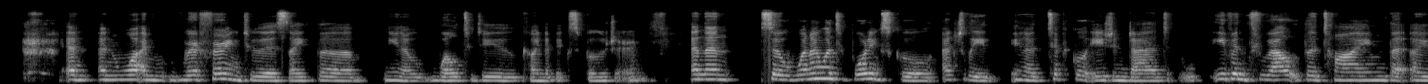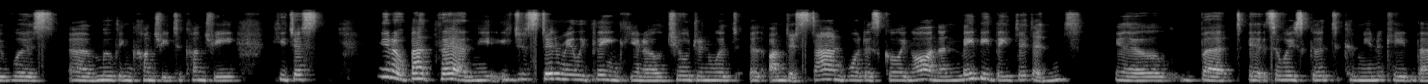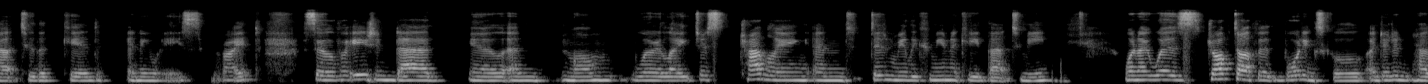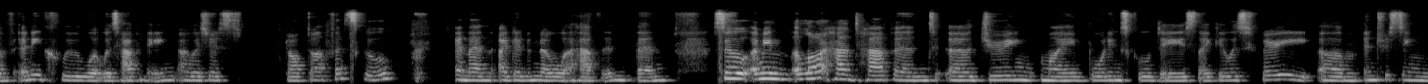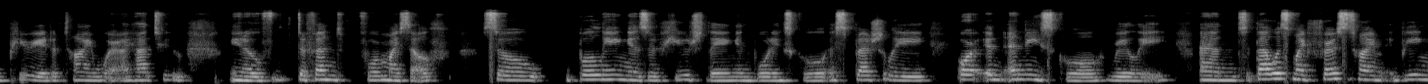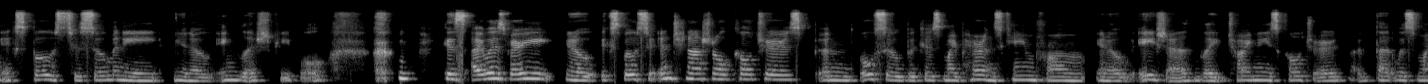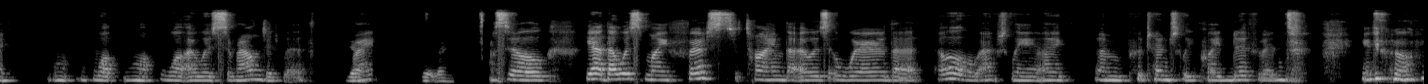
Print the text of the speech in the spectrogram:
And and what I'm referring to is like the, you know, well-to-do kind of exposure. And then so when I went to boarding school, actually, you know, typical Asian dad, even throughout the time that I was uh, moving country to country, he just, you know, back then he, he just didn't really think, you know, children would uh, understand what is going on, and maybe they didn't you know, but it's always good to communicate that to the kid, anyways, right? So for Asian dad, you know, and mom were like just traveling and didn't really communicate that to me. When I was dropped off at boarding school, I didn't have any clue what was happening. I was just dropped off at school and then I didn't know what happened then. So, I mean, a lot had happened uh, during my boarding school days. Like it was very um, interesting period of time where I had to, you know, defend for myself. So bullying is a huge thing in boarding school, especially or in any school, really. And that was my first time being exposed to so many, you know, English people because I was very, you know, exposed to international cultures and also because my parents came from, you know, Asia, like Chinese culture. That was my what what I was surrounded with, yeah, right? Absolutely so yeah that was my first time that i was aware that oh actually i am potentially quite different you know?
